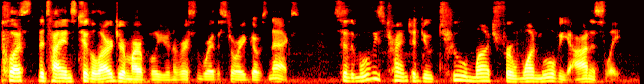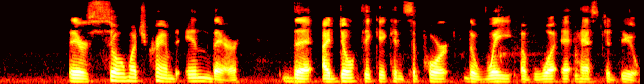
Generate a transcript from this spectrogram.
Plus the tie-ins to the larger Marvel universe and where the story goes next. So the movie's trying to do too much for one movie, honestly. There's so much crammed in there that I don't think it can support the weight of what it has to do.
